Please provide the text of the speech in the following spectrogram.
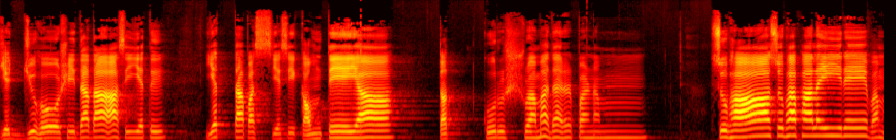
यज्जुहोषि ददासि यत् यत्तपस्यसि कौन्तेया तत्कुरुष्वमदर्पणम्। शुभाशुभफलैरेवं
